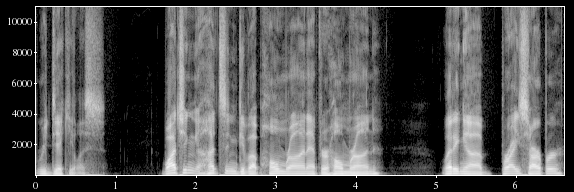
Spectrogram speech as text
ridiculous. Watching Hudson give up home run after home run letting uh, Bryce Harper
